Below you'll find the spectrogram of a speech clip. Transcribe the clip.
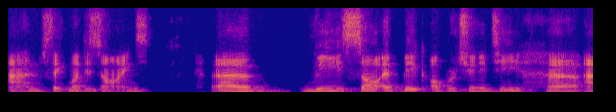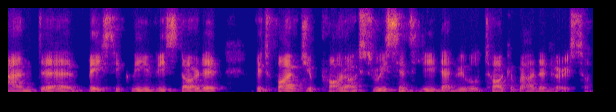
and Sigma Designs. Um, we saw a big opportunity, uh, and uh, basically we started with 5G products recently that we will talk about it very soon.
